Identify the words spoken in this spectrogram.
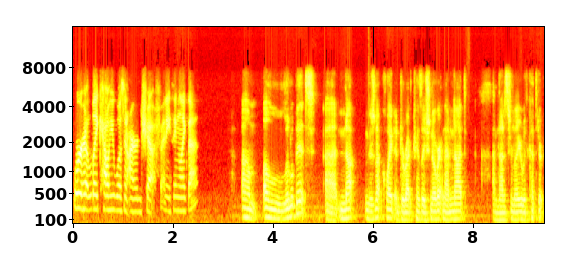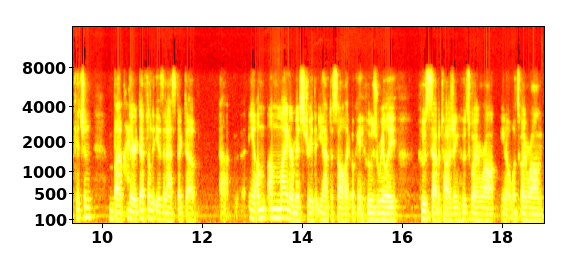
or like how he was an Iron Chef. Anything like that. Um, a little bit. Uh, not there's not quite a direct translation over it, and I'm not I'm not as familiar with Cutthroat Kitchen, but Okay. there definitely is an aspect of uh, you know a, a minor mystery that you have to solve. Like, okay, who's really who's sabotaging? Who's going wrong? You know, what's going wrong?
